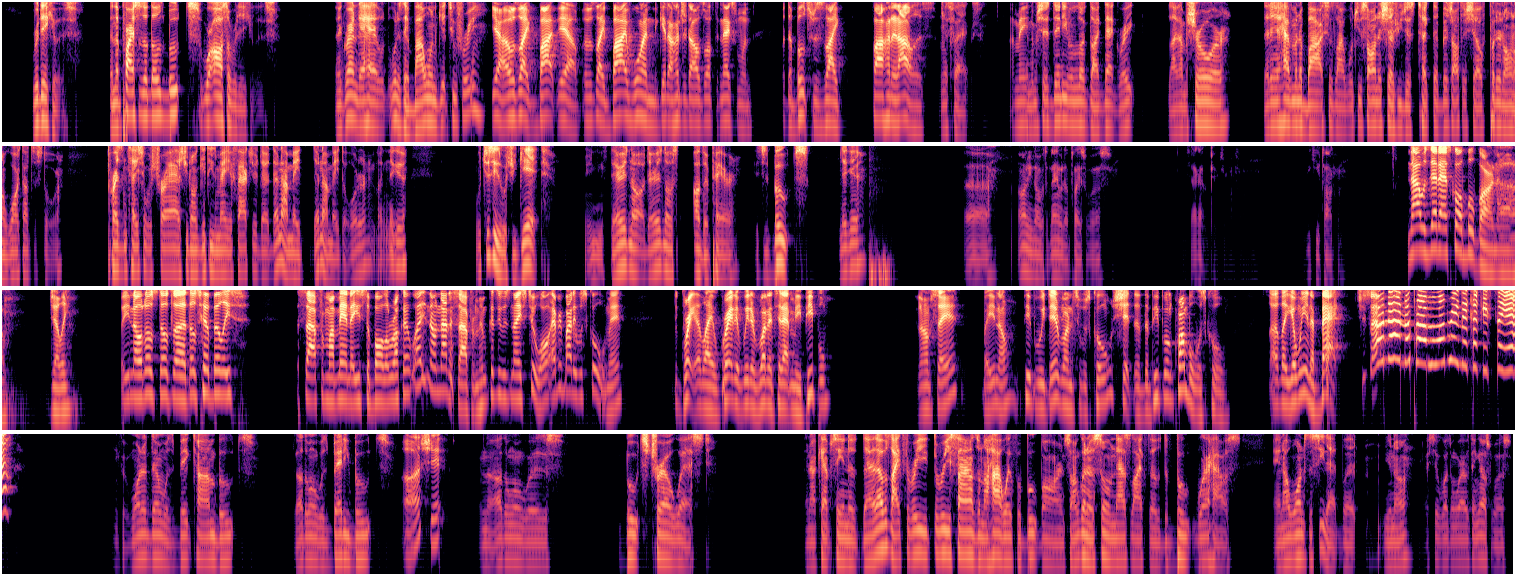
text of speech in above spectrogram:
ridiculous. And the prices of those boots were also ridiculous. And granted, they had what is it, buy one get two free. Yeah, it was like buy. Yeah, it was like buy one get a hundred dollars off the next one, but the boots was like five hundred dollars. That's facts. I And mean, them shits didn't even look like that great. Like I'm sure they didn't have them in a box. It's like what you saw on the shelf. You just take that bitch off the shelf, put it on, and walked out the store. Presentation was trash. You don't get these manufactured. They're, they're not made. They're not made to order. Like nigga, what you see is what you get. And there is no. There is no other pair. It's just boots, nigga. Uh, I don't even know what the name of that place was. I got a picture on my phone. You keep talking. now it was that ass called Boot Barn, uh, Jelly. But you know those those uh those hillbillies. Aside from my man that used to ball a rucker, well, you know, not aside from him because he was nice too. All everybody was cool, man. The great, like, granted, we didn't run into that many people. You know what I'm saying? But you know, people we did run into was cool. Shit, the, the people in Crumbl was cool. So I was like, yo, we in the back. She said, oh no, no problem. I'll bring the cookies to you. Okay, one of them was Big Time Boots. The other one was Betty Boots, Oh shit. and the other one was Boots Trail West. And I kept seeing the, that. That was like three three signs on the highway for Boot Barn. So I'm gonna assume that's like the the boot warehouse. And I wanted to see that, but you know that shit wasn't where everything else was.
